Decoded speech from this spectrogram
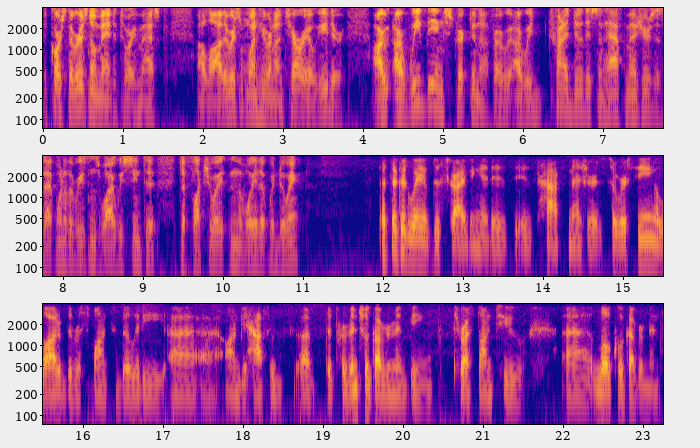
of course, there is no mandatory mask uh, law. There isn't one here in Ontario either. Are, are we being strict enough? Are we, are we trying to do this in half measures? Is that one of the reasons why we seem to, to fluctuate in the way that we're doing? That's a good way of describing it. Is is half measures. So we're seeing a lot of the responsibility uh, on behalf of, of, the provincial government being thrust onto uh, local governments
